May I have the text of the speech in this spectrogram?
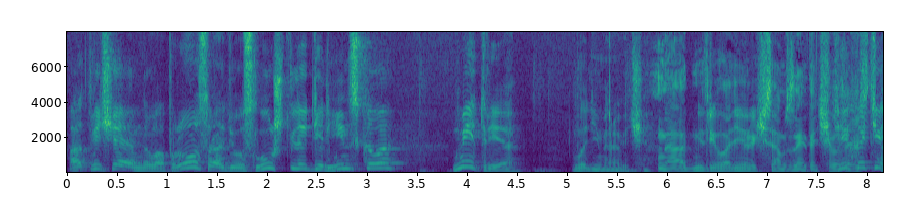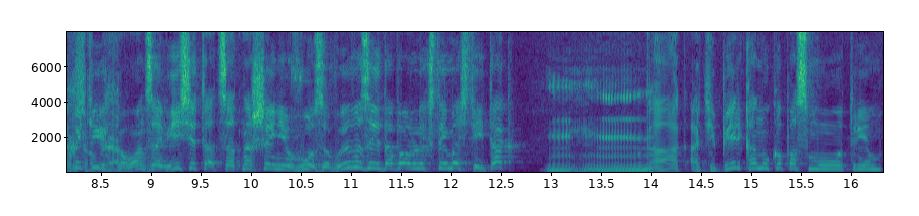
Отвечаем на вопрос радиослушателя Делинского Дмитрия. Владимировича. А Дмитрий Владимирович сам знает, от чего Тихо, зависит тихо, курс рубля. тихо. Он зависит от соотношения ввоза-вывоза и добавленных стоимостей, так? Так, а теперь-ка ну-ка посмотрим.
